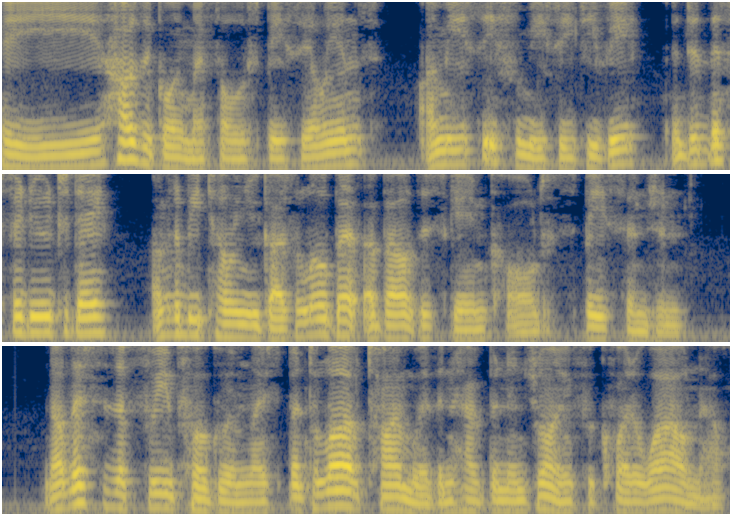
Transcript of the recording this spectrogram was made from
Hey, how's it going my fellow space aliens? I'm EC from ECTV, and in this video today, I'm going to be telling you guys a little bit about this game called Space Engine. Now this is a free program that I've spent a lot of time with and have been enjoying for quite a while now.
